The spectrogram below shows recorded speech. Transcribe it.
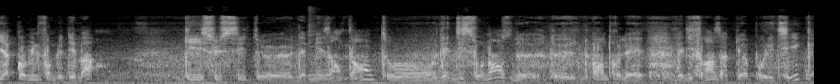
il y a comme une forme de débat qui suscite euh, des mésententes ou des dissonances entre les, différents acteurs politiques,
